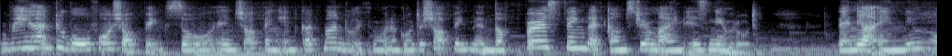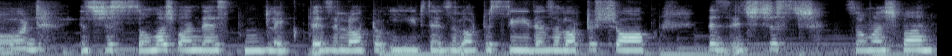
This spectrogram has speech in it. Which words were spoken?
We had to go for shopping. So, in shopping in Kathmandu, if you want to go to shopping, then the first thing that comes to your mind is New Road. Then, yeah, in New Road, it's just so much fun. There's like, there's a lot to eat, there's a lot to see, there's a lot to shop. It's just so much fun.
